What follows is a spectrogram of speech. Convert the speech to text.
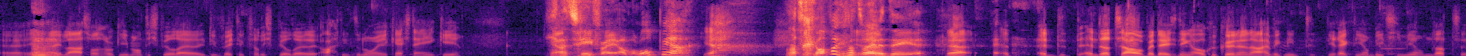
Eh, ja, Mm. Helaas was er ook iemand die speelde. Die weet ik veel, die speelde 18 toernooien, cashte één keer. Ja, dat schreven wij allemaal op, ja. Ja, Wat grappig dat Ja. wij dat deden. ja. En, en, en dat zou bij deze dingen ook kunnen. Nou heb ik niet direct die ambitie meer om dat, eh,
